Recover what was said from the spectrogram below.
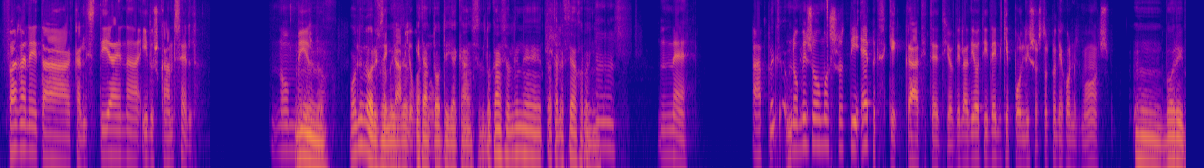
φάγανε τα καλυστία ένα είδους cancel. Νομίζω. Πολύ νωρίς νομίζω ήταν τότε για cancel. Το cancel είναι τα τελευταία χρόνια. ναι. Α, νομίζω όμως ότι έπαιξε και κάτι τέτοιο. Δηλαδή ότι δεν είναι και πολύ σωστός ο διαγωνισμός. Mm, μπορεί.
